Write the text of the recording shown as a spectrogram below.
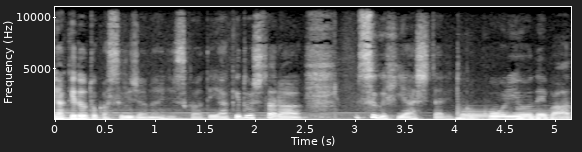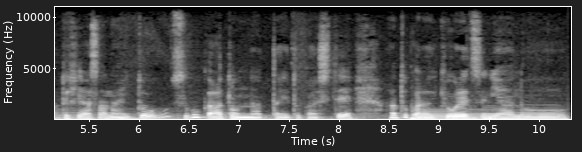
うやけどとかするじゃないですか。でやけどしたらすぐ冷やしたりとか氷用でバーッと冷やさないとすごく後になったりとかして後から強烈にあの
